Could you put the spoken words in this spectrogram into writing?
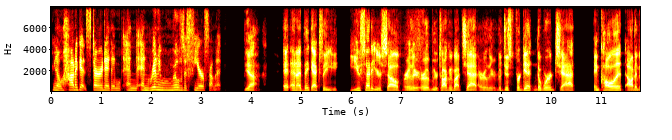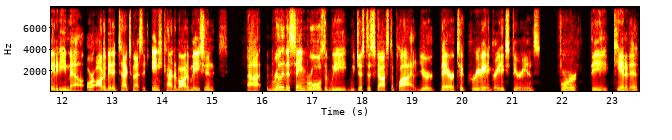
you know, how to get started and and and really remove the fear from it. Yeah. And, and I think actually you said it yourself earlier, or we were talking about chat earlier, but just forget the word chat and call it automated email or automated text message. Any kind of automation, uh, really the same rules that we we just discussed apply. You're there to create a great experience for the candidate.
